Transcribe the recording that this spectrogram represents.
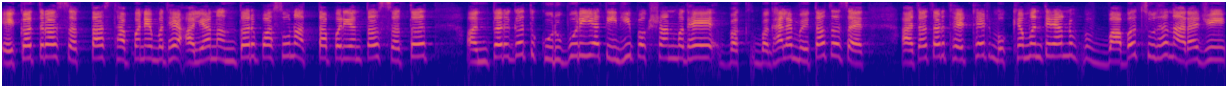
एकत्र सत्ता स्थापनेमध्ये आल्यानंतरपासून आतापर्यंत सतत अंतर्गत कुरबुरी या तिन्ही पक्षांमध्ये बघ- बघायला मिळतातच आहेत. आता तर थेट थेट मुख्यमंत्र्यांबाबत सुद्धा नाराजी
